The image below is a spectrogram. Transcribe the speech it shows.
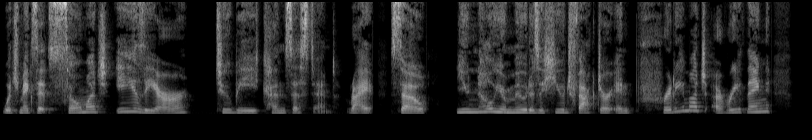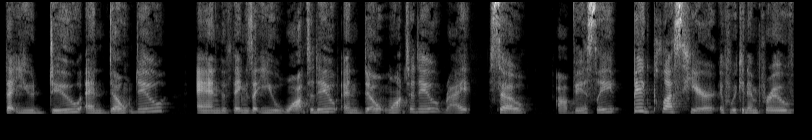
which makes it so much easier to be consistent, right? So, you know, your mood is a huge factor in pretty much everything that you do and don't do, and the things that you want to do and don't want to do, right? So, obviously, big plus here if we can improve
